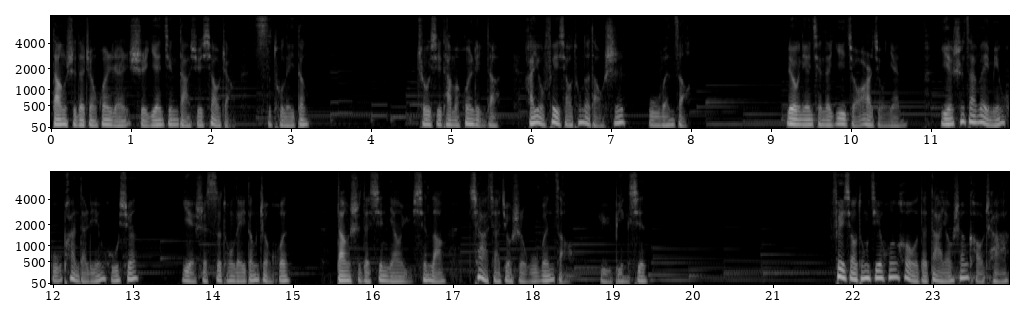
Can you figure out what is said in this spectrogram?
当时的证婚人是燕京大学校长司徒雷登。出席他们婚礼的还有费孝通的导师吴文藻。六年前的一九二九年，也是在未名湖畔的临湖轩，也是司徒雷登证婚，当时的新娘与新郎恰恰就是吴文藻与冰心。费孝通结婚后的大瑶山考察，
